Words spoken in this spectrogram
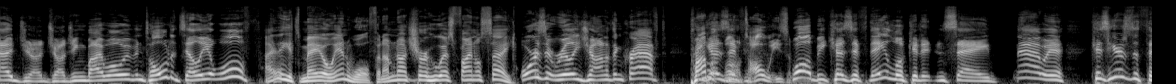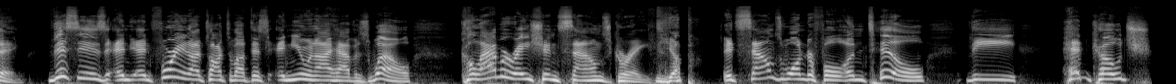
uh, ju- judging by what we've been told, it's Eliot Wolf, I think it's Mayo and Wolf, and I'm not sure who has final say. or is it really Jonathan Kraft? Probably- Because well, if- it's always- well because if they look at it and say, nah, because here's the thing, this is and and Fauria and I've talked about this, and you and I have as well. Collaboration sounds great. Yep. It sounds wonderful until the head coach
